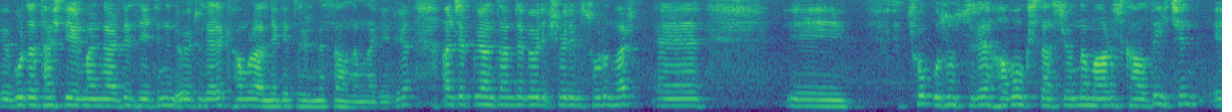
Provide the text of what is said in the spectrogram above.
E, burada taş değirmenlerde zeytinin öğütülerek hamur haline getirilmesi anlamına geliyor. Ancak bu yöntemde böyle şöyle bir sorun var. E, e, çok uzun süre hava oksidasyonuna maruz kaldığı için e,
